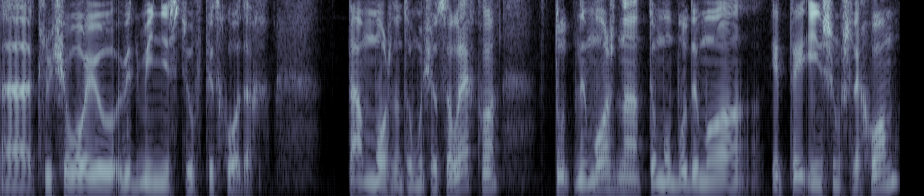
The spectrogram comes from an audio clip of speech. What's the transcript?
е, ключовою відмінністю в підходах. Там можна, тому що це легко, тут не можна, тому будемо йти іншим шляхом,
